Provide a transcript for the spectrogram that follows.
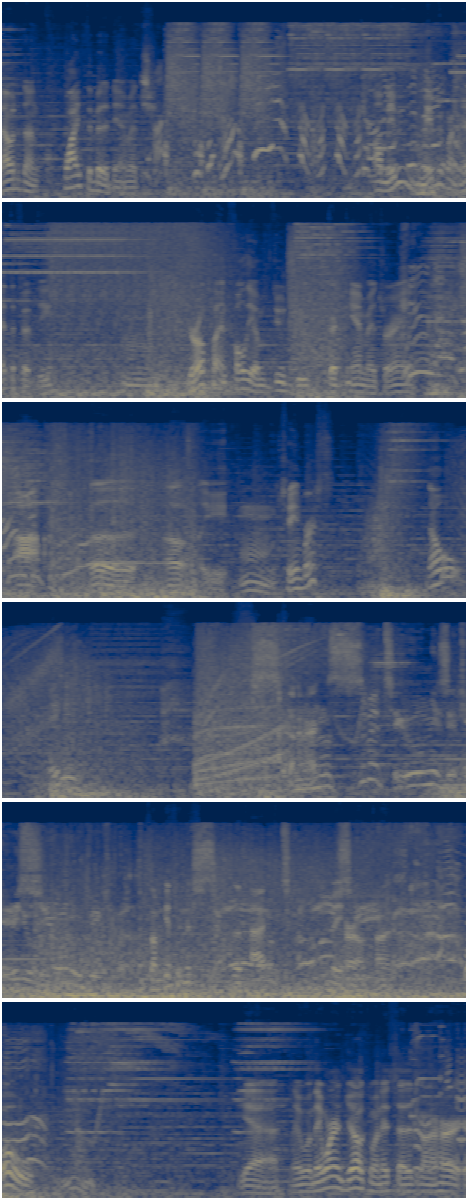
That would have done quite a bit of damage. Oh, maybe maybe we're to hit the 50. Europa and Folium do do good damage, right? Ah. Uh, oh, yeah. mm, chambers? No, maybe. Gonna hurt. So I'm guessing this, this attack may hurt on time. Whoa. Yeah, they, they weren't joking when they said it's gonna hurt.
